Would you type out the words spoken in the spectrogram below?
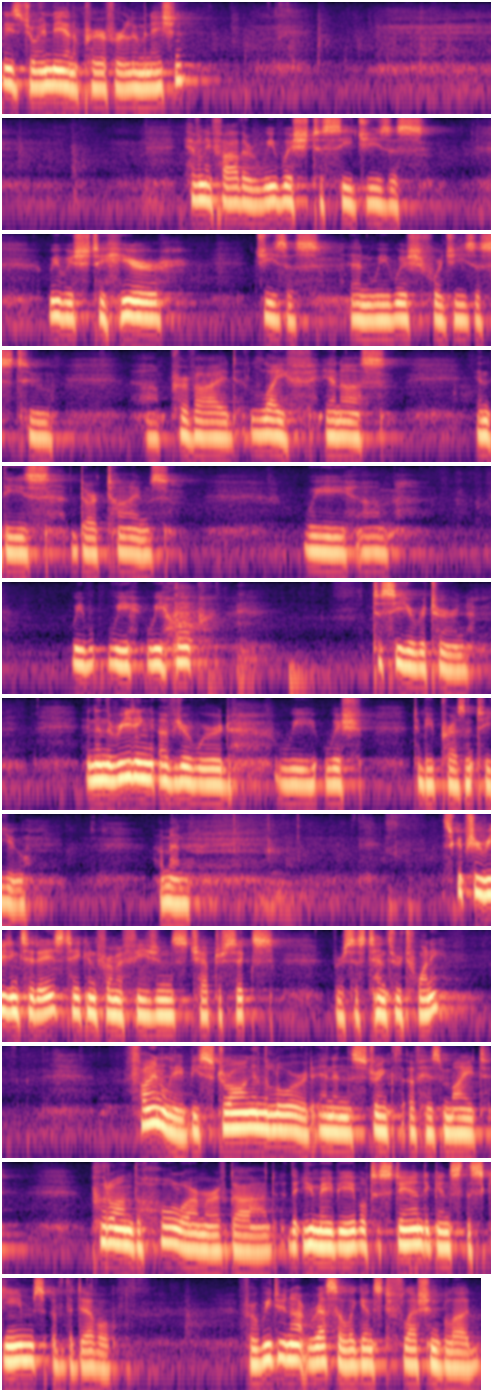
Please join me in a prayer for illumination. Heavenly Father, we wish to see Jesus. We wish to hear Jesus, and we wish for Jesus to uh, provide life in us in these dark times. We, um, we, we, we hope to see your return. And in the reading of your word, we wish to be present to you. Amen. The scripture reading today is taken from Ephesians chapter 6, verses 10 through 20. Finally, be strong in the Lord and in the strength of his might. Put on the whole armor of God, that you may be able to stand against the schemes of the devil. For we do not wrestle against flesh and blood,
